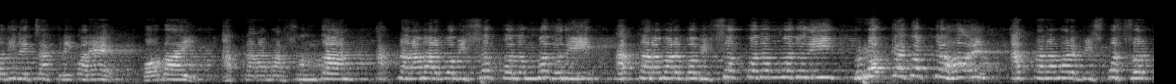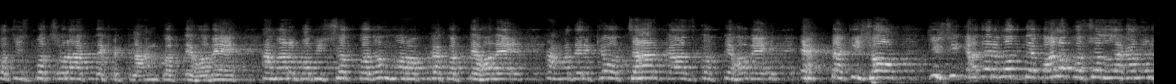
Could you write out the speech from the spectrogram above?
অধীনে চাকরি করে। ও ভাই, আপনার আমার সন্তান, আপনার আমার ভবিষ্যৎ প্রজন্ম যদি, আপনার আমার ভবিষ্যৎ প্রজন্ম যদি রক্ষা করতে হয়, আপনার আমার বিশ বছর, পঁচিশ বছর আগ থেকে প্ল্যান করতে হবে। আমার ভবিষ্যৎ প্রজন্ম রক্ষা করতে হলে আমাদেরকেও চার কাজ করতে হবে। একটা কৃষক কৃষি কাজের মধ্যে ভালো ফসল লাগানোর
